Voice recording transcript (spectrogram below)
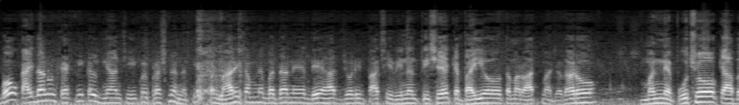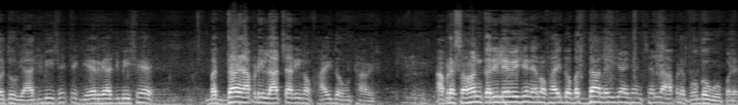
બહુ કાયદાનું ટેકનિકલ જ્ઞાન છે, એ કોઈ પ્રશ્ન નથી, પણ મારી તમને બધાને બે હાથ જોડીને પાછી વિનંતી છે કે ભાઈઓ, તમારો આત્મા જગાડો, મનને પૂછો કે આ બધું વ્યાજબી છે કે ગેરવ્યાજબી છે? બધાય આપણી લાચારીનો ફાયદો ઉઠાવે છે. આપણે સહન કરી લેવી છે ને એનો ફાયદો બધા લઈ જાય છે અને છેલ્લે આપણે ભોગવવું પડે.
